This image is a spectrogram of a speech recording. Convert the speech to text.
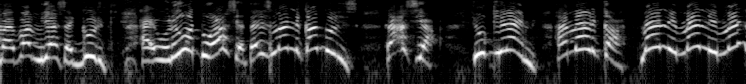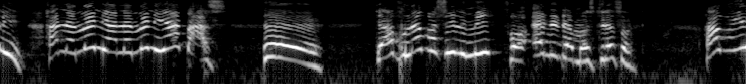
my family security, I will go to Russia. There is many countries. Russia, Ukraine, America, many, many, many, and many, and many others. Hey, they have never seen me for any demonstration. Have you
